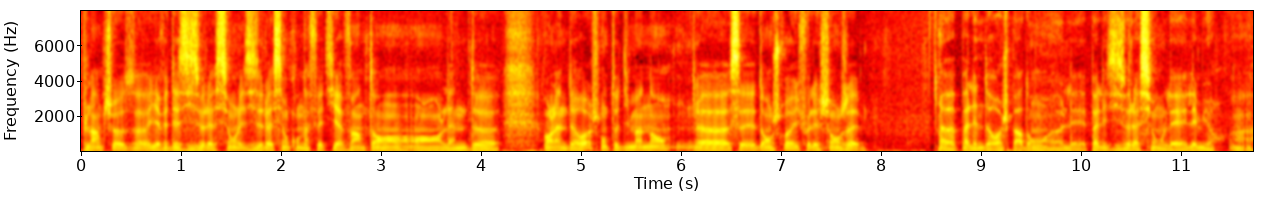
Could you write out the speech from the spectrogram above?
plein de choses. Il y avait des isolations, les isolations qu'on a faites il y a 20 ans en, en laine, de, en laine de roche. On te dit maintenant, c'est dangereux, il faut les changer. Euh, pas laine de roche, pardon, euh, les, pas les isolations, les, les murs, hein,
